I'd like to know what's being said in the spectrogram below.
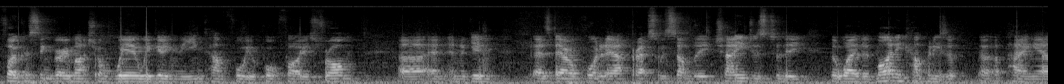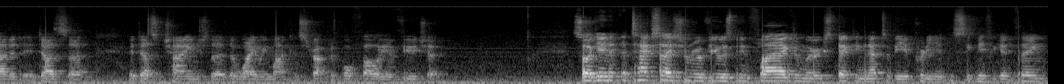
focusing very much on where we're getting the income for your portfolios from. Uh, and, and again, as Daryl pointed out, perhaps with some of the changes to the, the way that mining companies are, are paying out, it, it does, uh, it does change the, the way we might construct a portfolio in future. So again, a taxation review has been flagged and we're expecting that to be a pretty significant thing.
